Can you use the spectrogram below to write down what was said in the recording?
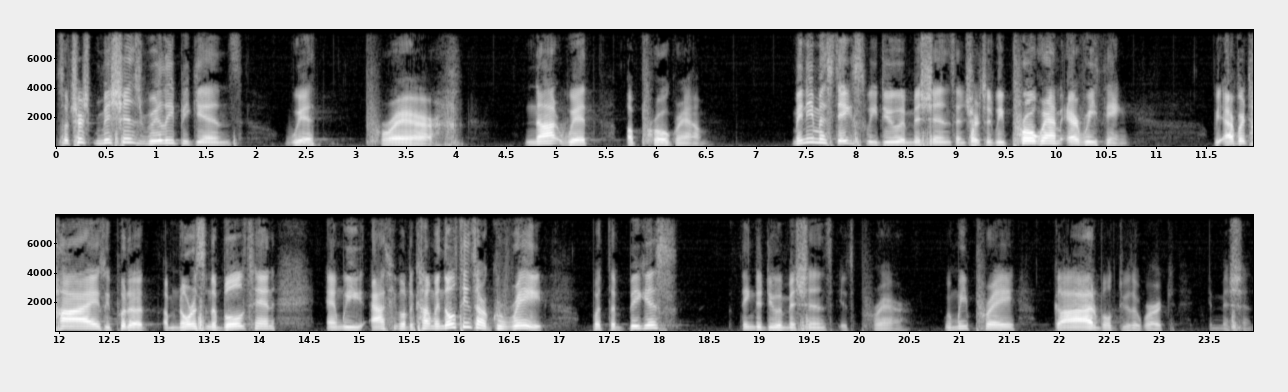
So, church missions really begins with prayer, not with a program. Many mistakes we do in missions and churches, we program everything. We advertise, we put a, a notice in the bulletin, and we ask people to come. And those things are great. But the biggest thing to do in missions is prayer. When we pray, God will do the work in missions.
